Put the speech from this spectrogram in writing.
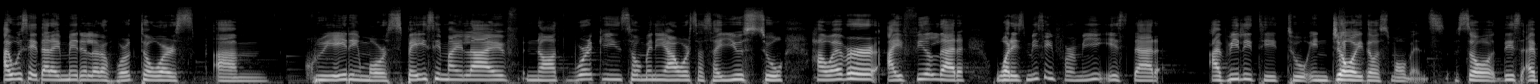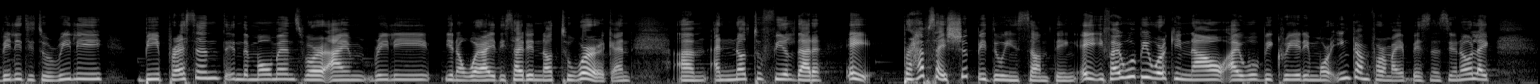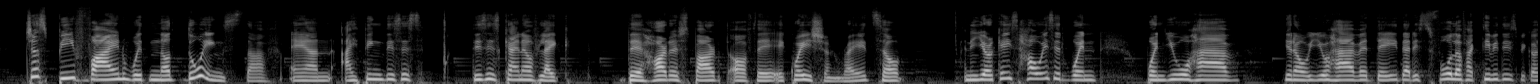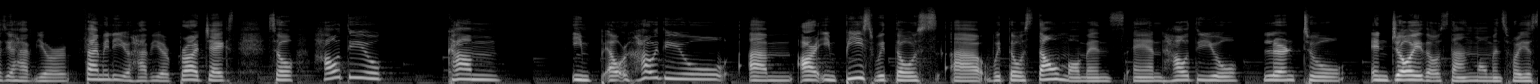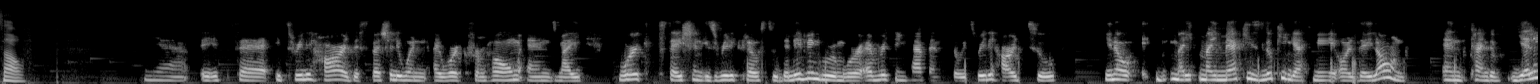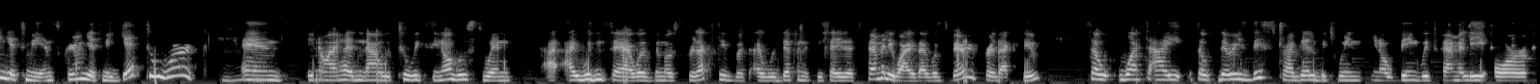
i would say that i made a lot of work towards um, creating more space in my life, not working so many hours as I used to. However, I feel that what is missing for me is that ability to enjoy those moments. So this ability to really be present in the moments where I'm really, you know, where I decided not to work and um, and not to feel that, hey, perhaps I should be doing something. Hey, if I would be working now, I will be creating more income for my business. You know, like just be fine with not doing stuff. And I think this is this is kind of like the hardest part of the equation, right? So, in your case, how is it when when you have you know you have a day that is full of activities because you have your family you have your projects. So how do you come in or how do you um, are in peace with those uh, with those down moments? And how do you learn to enjoy those down moments for yourself? Yeah it's uh, it's really hard especially when i work from home and my workstation is really close to the living room where everything happens. So it's really hard to you know my, my mac is looking at me all day long and kind of yelling at me and screaming at me get to work. Mm-hmm. and you know i had now two weeks in august when I, I wouldn't say i was the most productive but i would definitely say that family wise i was very productive. So what i so there is this struggle between you know being with family or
